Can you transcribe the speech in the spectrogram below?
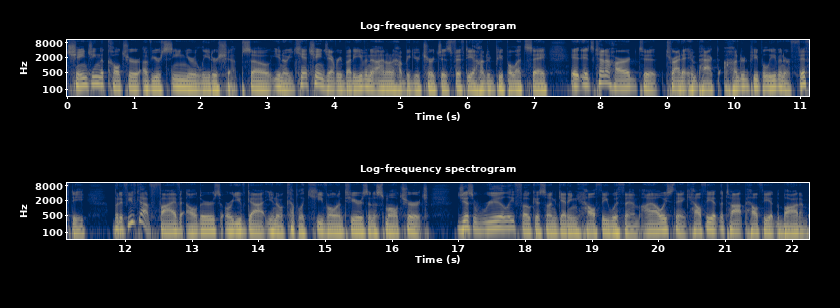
changing the culture of your senior leadership. So, you know, you can't change everybody, even I don't know how big your church is 50, 100 people, let's say. It, it's kind of hard to try to impact 100 people, even or 50. But if you've got five elders or you've got, you know, a couple of key volunteers in a small church, just really focus on getting healthy with them. I always think healthy at the top, healthy at the bottom.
